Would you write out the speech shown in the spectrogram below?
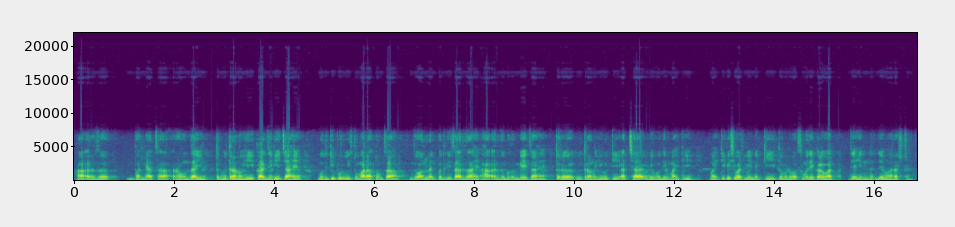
हा अर्ज भरण्याचा राहून जाईल. तर मित्रांनो ही काळजी घ्यायची आहे. मुदतीपूर्वीच तुम्हाला तुमचा जो ऑनलाईन पद्धतीचा अर्ज आहे हा अर्ज भरून घ्यायचा आहे. तर मित्रांनो ही होती आजच्या व्हिडिओमधील माहिती. माहिती कशी वाटली नक्की कमेंट बॉक्समध्ये कळवा. जय हिंद जय महाराष्ट्र.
